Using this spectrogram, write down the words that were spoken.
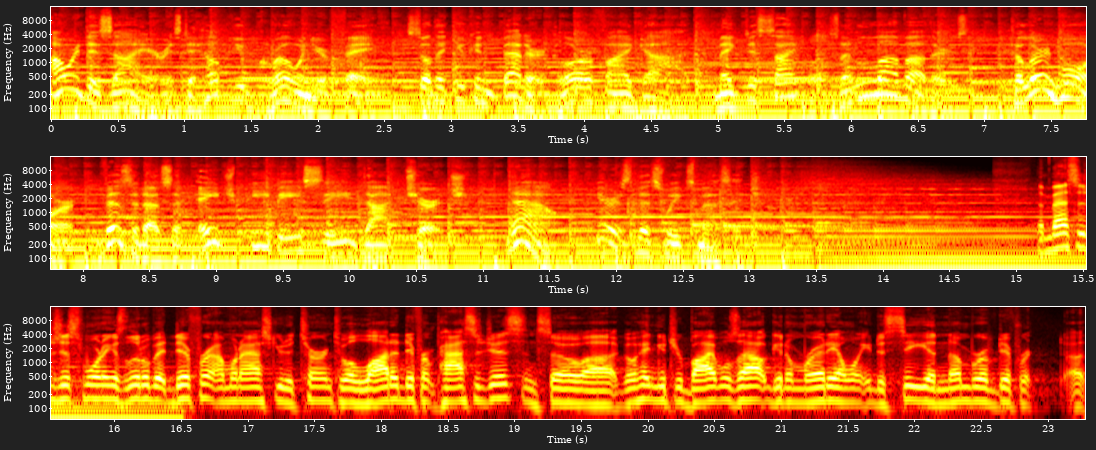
Our desire is to help you grow in your faith so that you can better glorify God, make disciples, and love others. To learn more, visit us at hpbc.church. Now, here's this week's message. The message this morning is a little bit different. I'm going to ask you to turn to a lot of different passages. And so uh, go ahead and get your Bibles out, get them ready. I want you to see a number of different uh,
